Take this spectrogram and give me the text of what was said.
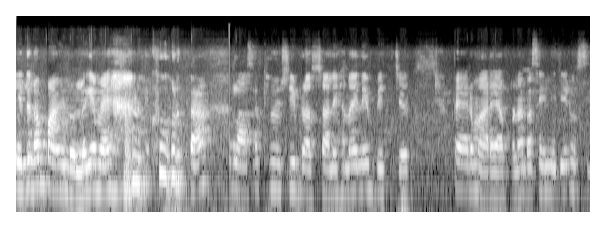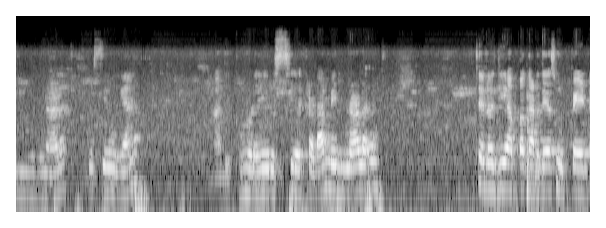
ਇਹਦੇ ਨਾਲ ਪਾਣੀ ਡੁੱਲ ਗਿਆ, ਮੈਂ ਖੂਰਤਾ ਗਲਾਸ ਰੱਖੇ ਹੋਏ ਸੀ ਬਰਸ਼ ਵਾਲੇ, ਹਨਾ, ਇਹਨੇ ਵਿੱਚ ਪੈਰ ਮਾਰਿਆ ਆਪਣਾ, ਬਸ ਇੰਨੀ ਦੇਰ ਰੁੱਸ ਮੇਰੇ ਨਾਲ ਗੁੱਸੇ ਹੋ ਗਿਆ ਨਾ। ਆ ਦੇਖੋ, ਹੁਣ ਇਹ ਰੁੱਸੇ ਖੜਾ ਮੇਰੇ ਨਾਲ। ਚਲੋ ਜੀ ਆਪਾਂ ਕਰਦੇ ਆ ਸੂਟ ਪੇਂਟ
